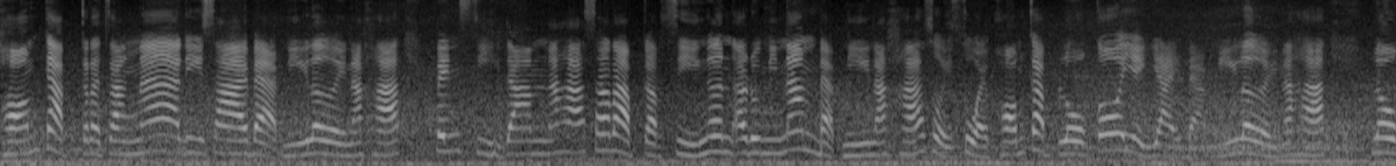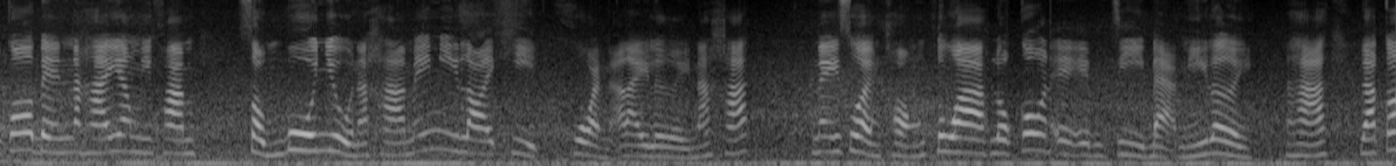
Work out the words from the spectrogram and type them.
พร้อมกับกระจังหน้าดีไซน์แบบนี้เลยนะคะ เป็นสีดำนะคะ สลับกับสีเงินอลูมิเนียมแบบนี้นะคะ สวยๆ พร้อมกับโลโก้ใหญ่ ๆ แบบนี้เลยนะคะ โลโก้เบนซ์นะคะยังมีความสมบูรณ์อยู่นะคะ ไม่มีรอยขีดข่วนอะไรเลยนะคะ ในส่วนของตัวโลโก้ AMG แบบนี้เลย นะคะ แล้วก็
